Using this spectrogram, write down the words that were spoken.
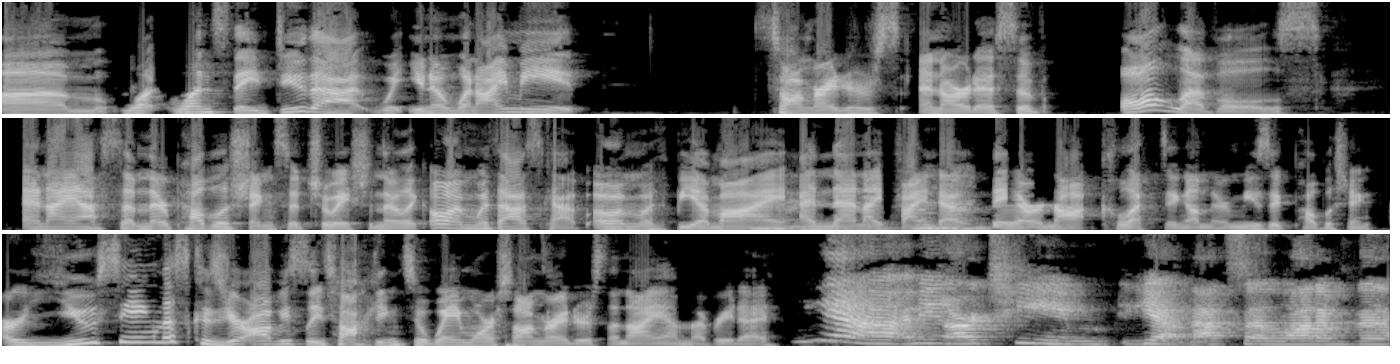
Um, what once they do that, what, you know, when I meet songwriters and artists of all levels, and I ask them their publishing situation, they're like, "Oh, I'm with ASCAP. Oh, I'm with BMI," mm-hmm. and then I find mm-hmm. out they are not collecting on their music publishing. Are you seeing this? Because you're obviously talking to way more songwriters than I am every day. Yeah, I mean, our team. Yeah, that's a lot of the.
